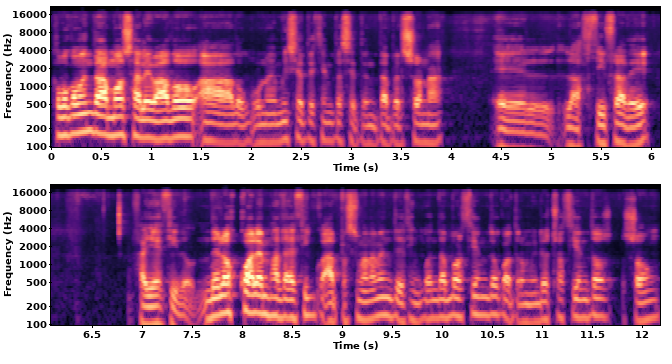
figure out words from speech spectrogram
Como comentábamos, ha elevado a 9.770 personas la cifra de fallecidos, de los cuales más de 5, aproximadamente 50%, 4.800 son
